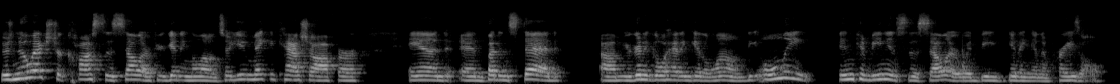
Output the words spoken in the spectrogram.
there's no extra cost to the seller if you're getting a loan. So you make a cash offer and, and, but instead, um, you're going to go ahead and get a loan. The only inconvenience to the seller would be getting an appraisal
